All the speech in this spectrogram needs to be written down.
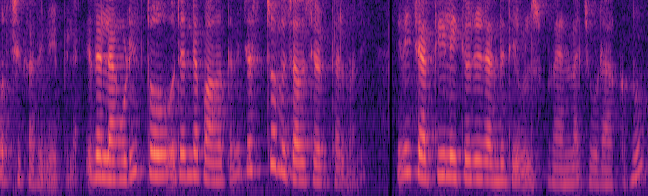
കുറച്ച് കറിവേപ്പില. ഇതെല്ലാം കൂടി തോരന്റെ പാകത്തിന് ജസ്റ്റ് ഒന്ന് ചതച്ചെടുത്താൽ മതി. ഇനി ചട്ടിയിലേക്ക് ഒരു രണ്ട് ടേബിൾ സ്പൂൺ എണ്ണ ചൂടാക്കുന്നു.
